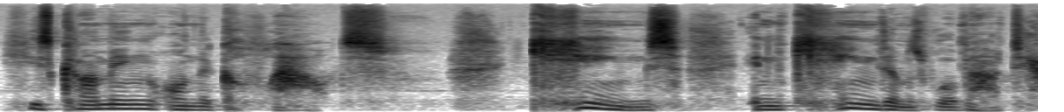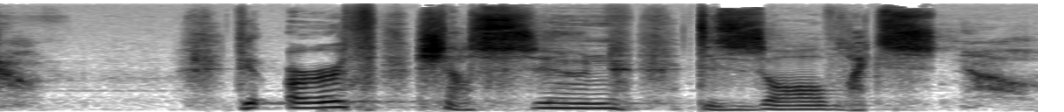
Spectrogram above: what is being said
He's coming on the clouds. Kings and kingdoms will bow down. The earth shall soon dissolve like snow.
